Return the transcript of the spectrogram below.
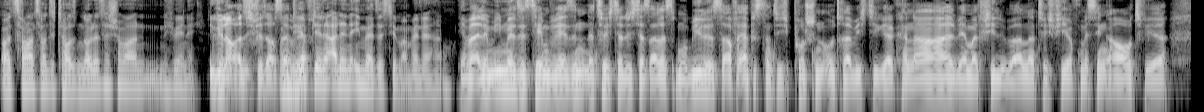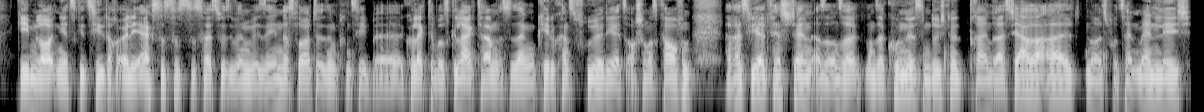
Aber 220.000 Leute ist ja schon mal nicht wenig. Genau, also ich würde auch sagen. Und die wir- habt ihr dann alle in ein E-Mail-System am Ende. ja? Ja, bei allem E-Mail-System, wir sind natürlich dadurch, dass alles mobil ist, auf App ist natürlich Push ein ultra wichtiger Kanal. Wir haben halt viel über natürlich Fear of Missing Out. Wir geben Leuten jetzt gezielt auch Early Accesses. Das heißt, wenn wir sehen, dass Leute im Prinzip äh, Collectibles geliked haben, dass sie sagen, okay, du kannst früher dir jetzt auch schon was kaufen. Da was wir halt feststellen, also unser, unser Kunde ist im Durchschnitt 33 Jahre alt, 90 Prozent männlich,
